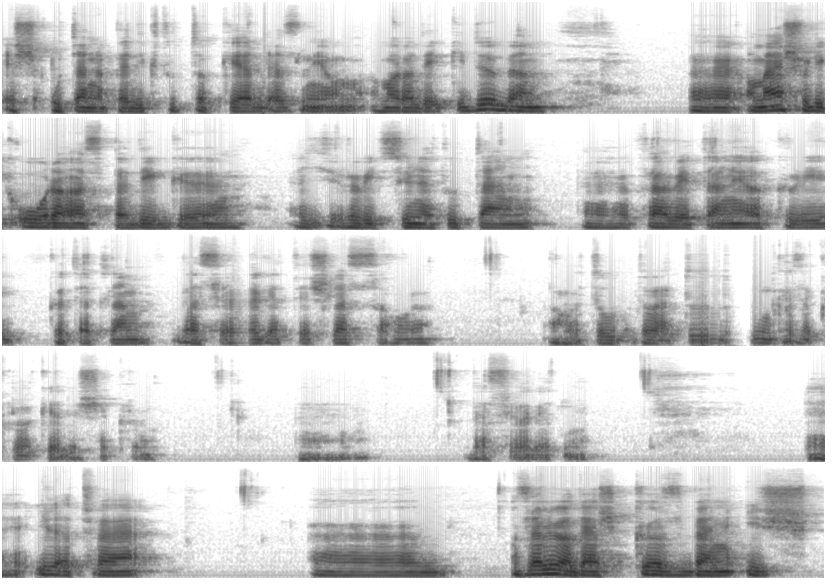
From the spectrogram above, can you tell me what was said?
és utána pedig tudtok kérdezni a maradék időben. A második óra az pedig egy rövid szünet után felvétel nélküli kötetlen beszélgetés lesz, ahol, ahol tovább tudunk ezekről a kérdésekről beszélgetni. Illetve az előadás közben is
